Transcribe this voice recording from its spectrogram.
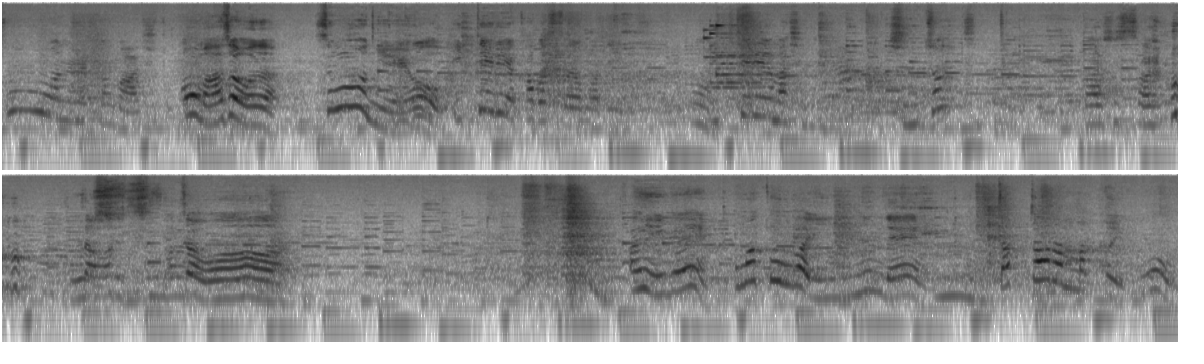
승무원을 했던 거 아시죠? 어 맞아 맞아. 승무원이에요. 그리고 이태리에 가봤어요, 어디. 이태리에 맛있는 진짜? 맛있어요. 역시 진짜 와. 아니 이게 토마토가 있는데 짭짤한 맛도 있고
